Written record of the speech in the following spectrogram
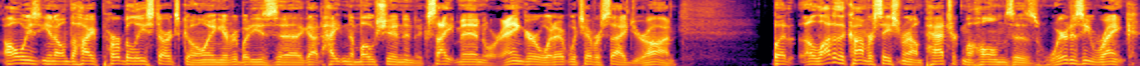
always, you know, the hyperbole starts going. Everybody's uh, got heightened emotion and excitement or anger, whatever, whichever side you're on. But a lot of the conversation around Patrick Mahomes is where does he rank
